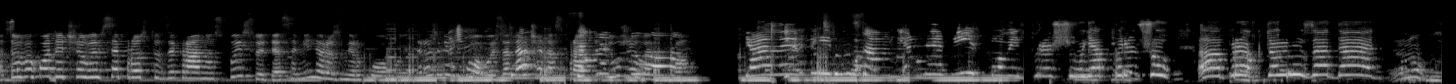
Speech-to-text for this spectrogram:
А то виходить, що ви все просто з екрану списуєте, а самі не розмірковуєте. Розмірковуй. Задача насправді дуже легка. я не відповідь, я не відповідь прошу, я прошу а, проктору задать, ну,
